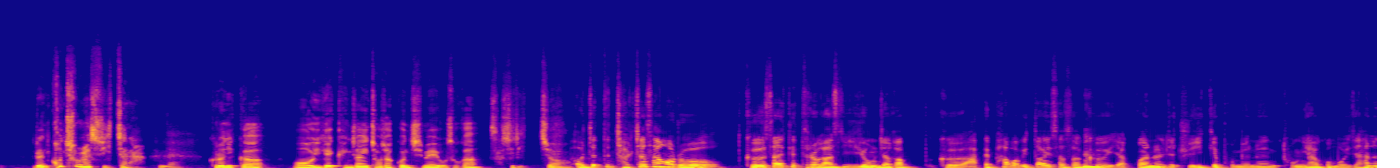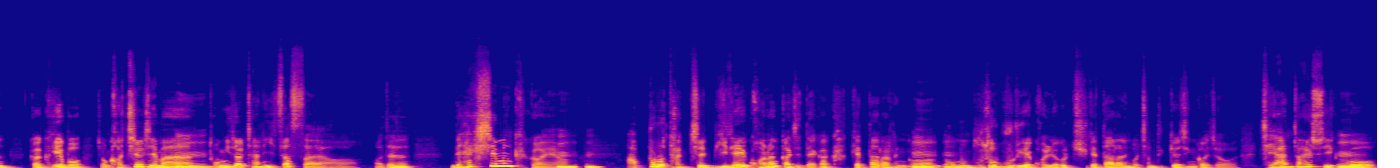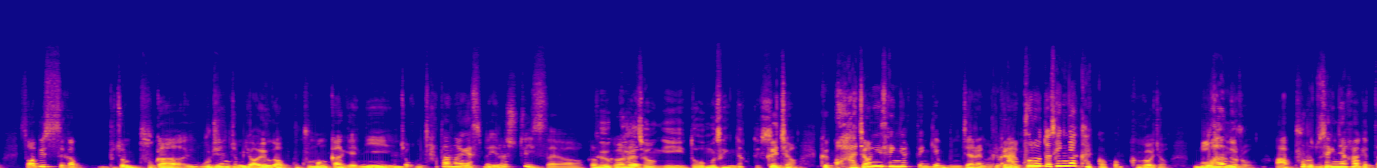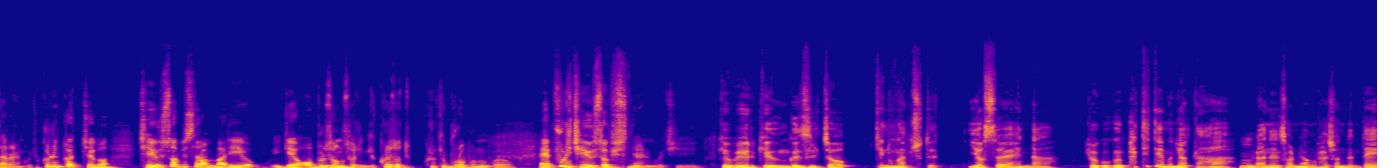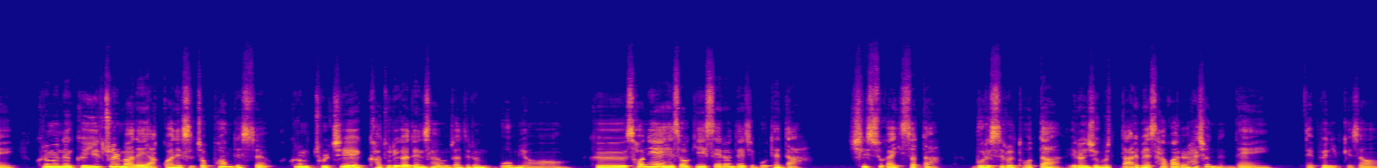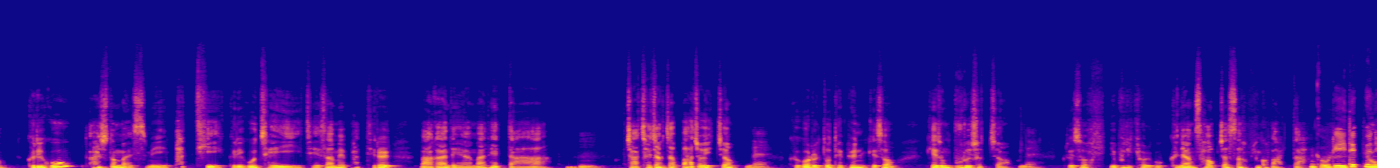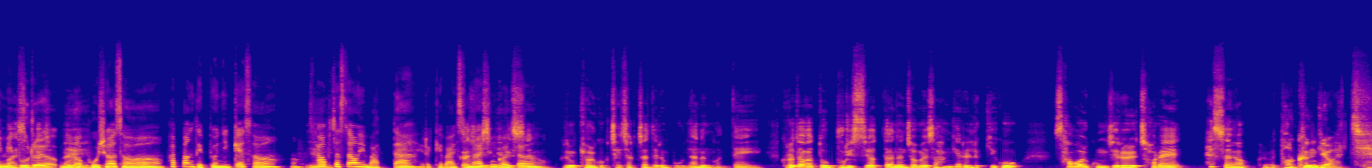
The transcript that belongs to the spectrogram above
컨트롤 할 수 있잖아. 네. 그러니까 어 이게 굉장히 저작권 침해 요소가 사실 있죠. 어쨌든 절차상으로 그 사이트에 들어가서 이용자가 그 앞에 팝업이 떠 있어서 음. 그 약관을 이제 주의 깊게 보면은 동의하고 뭐 이제 하는 그러니까 그게 뭐 좀 거칠지만 음. 동의 절차는 있었어요. 어쨌든 근데 핵심은 그거예요. 음, 음. 앞으로 닥칠 미래의 권한까지 내가 갖겠다라는 건 음, 음. 너무 무소불위의 권력을 주겠다라는 것처럼 느껴진 거죠. 제한도 할 수 있고 음. 서비스가 좀 부가 우리는 좀 여유가 없고 구멍가게니 음. 조금 차단하겠습니다. 이럴 수도 있어요. 그럼 그 과정이 너무 생략됐어요. 그죠. 그 과정이 생략된 게 문제라는 거죠. 그리고 앞으로도 생략할 거고. 그거죠. 무한으로 앞으로도 생략하겠다라는 거죠. 그러니까 제가 제휴 서비스란 말이 이게 어불성설인 게 그래서 그렇게 물어보는 거예요. 애플이 제휴 서비스냐는 거지. 이게 왜 이렇게 은근슬쩍 개눈 감추듯 이었어야 했나. 결국은 파티 때문이었다라는 음. 설명을 하셨는데 그러면은 그 일주일 만에 약관에 슬쩍 포함됐어요? 그럼 졸지에 가두리가 된 사용자들은 뭐며 그 선의의 해석이 세련되지 못했다. 실수가 있었다. 무리수를 뒀다. 이런 식으로 나름의 사과를 하셨는데 대표님께서 그리고 하시던 말씀이 파티 그리고 제2, 제3의 파티를 막아내야만 했다. 음. 자 제작자 빠져 있죠. 네. 그거를 또 대표님께서 계속 물으셨죠. 네. 그래서 이분이 결국 그냥 사업자 싸움인 거 맞다. 그러니까 우리 이 대표님이 물어. 네. 물어보셔서 팟빵 대표님께서 어, 예. 사업자 싸움이 맞다 이렇게 말씀하신 거죠. 했어요. 그럼 결국 제작자들은 뭐냐는 건데 그러다가 또 무리수였다는 점에서 한계를 느끼고 4월 공지를 철회 했어요. 그리고 더 큰 게 왔지.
